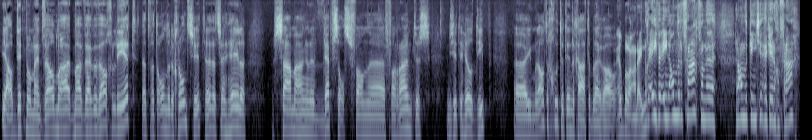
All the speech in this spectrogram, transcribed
Ja, op dit moment wel. Maar, maar we hebben wel geleerd dat wat onder de grond zit... Hè, dat zijn hele samenhangende websels van, uh, van ruimtes. En die zitten heel diep. Uh, je moet altijd goed het in de gaten blijven houden. Heel belangrijk. Nog even een andere vraag van uh, een ander kindje. Heb jij nog een vraag?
